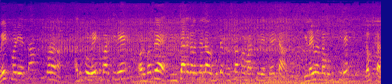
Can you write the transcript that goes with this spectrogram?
ವೆಯ್ಟ್ ಮಾಡಿ ಅಂತ ನೋಡೋಣ. ಅದಕ್ಕೂ ವೆಯ್ಟ್ ಮಾಡ್ತೀವಿ. ಅವ್ರು ಬಂದ್ರೆ ಈ ವಿಚಾರಗಳನ್ನೆಲ್ಲ ಅವ್ರ ಮುಂದೆ ಪ್ರಸ್ತಾಪ ಮಾಡ್ತೀವಿ ಅಂತ ಹೇಳ್ತಾ ಈ ಲೈವ್ ಅನ್ನ ಮುಗಿಸ್ತೀನಿ. ನಮಸ್ಕಾರ.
